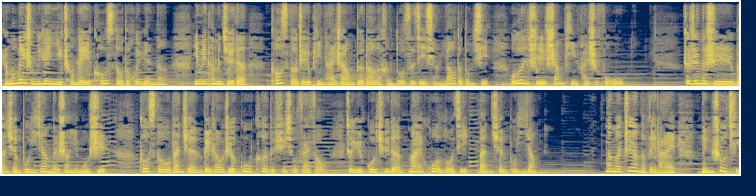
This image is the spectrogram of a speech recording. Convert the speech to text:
人们为什么愿意成为 Costco 的会员呢？因为他们觉得。Costco 这个平台上得到了很多自己想要的东西，无论是商品还是服务，这真的是完全不一样的商业模式。Costco 完全围绕着顾客的需求在走，这与过去的卖货逻辑完全不一样。那么，这样的未来，零售企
